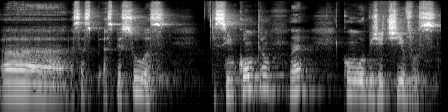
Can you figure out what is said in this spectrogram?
Ah, essas, as pessoas que se encontram né, com objetivos,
